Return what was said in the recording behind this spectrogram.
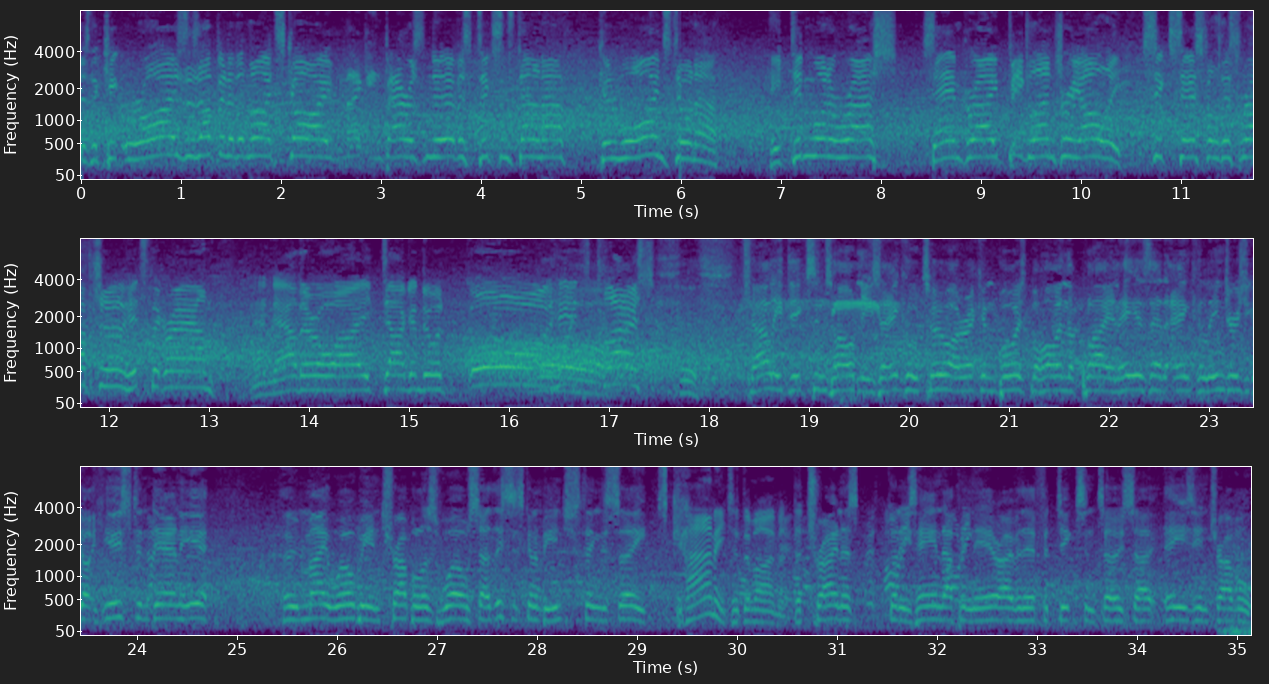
as the kick rises up into the night sky, making Barris nervous. Dixon's done enough. Can Wines do enough? He didn't want to rush. Sam Gray, big lunge Rioli. Successful disruption hits the ground. And now they're away. Dug into it. Oh, heads oh. clash. Charlie Dixon's holding his ankle too, I reckon, boys, behind the play. And he has had ankle injuries. You've got Houston down here who may well be in trouble as well. So this is going to be interesting to see. It's carnage at the moment. The trainer's got his hand up in the air over there for Dixon too, so he's in trouble.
